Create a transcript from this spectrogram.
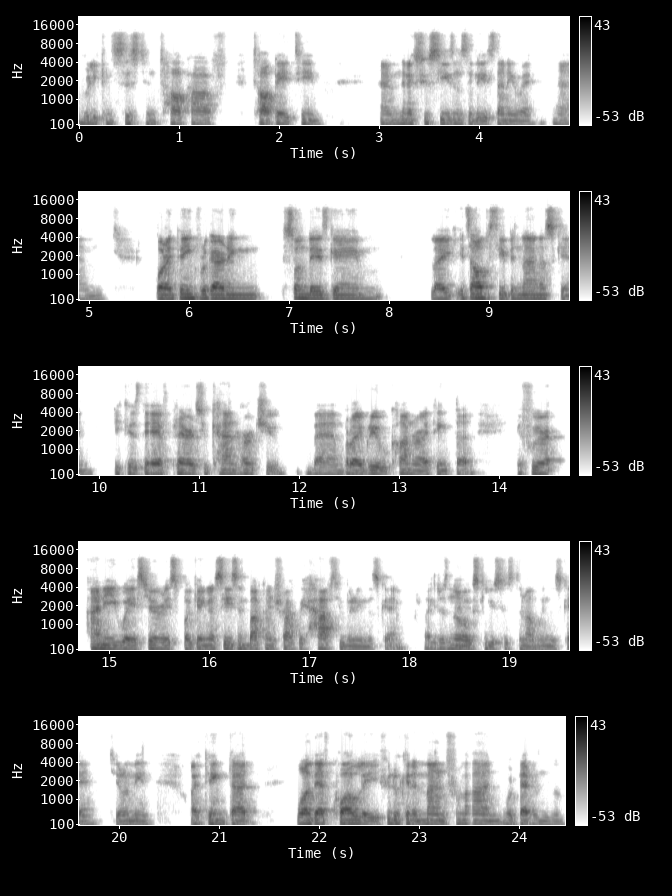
really consistent top half, top eight team. Um, the next few seasons at least, anyway. Um, but I think regarding Sunday's game, like it's obviously a banana skin because they have players who can hurt you. Um, but I agree with Connor. I think that if we're any way serious about getting a season back on track, we have to be winning this game. Like there's no excuses to not win this game. Do you know what I mean? I think that while they have quality, if you look at it man for man, we're better than them.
